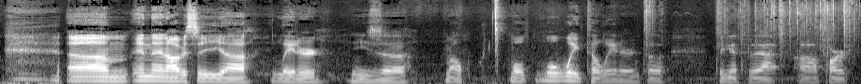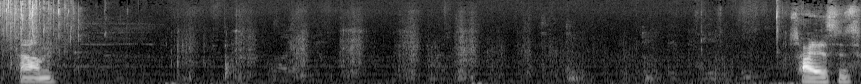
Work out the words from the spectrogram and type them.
um, and then obviously uh, later he's uh, well we'll we'll wait till later to to get to that uh, part. Um, sorry, this is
